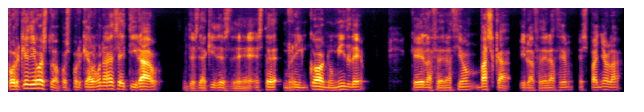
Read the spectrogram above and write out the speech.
¿Por qué digo esto? Pues porque alguna vez he tirado desde aquí, desde este rincón humilde, que la Federación Vasca y la Federación Española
